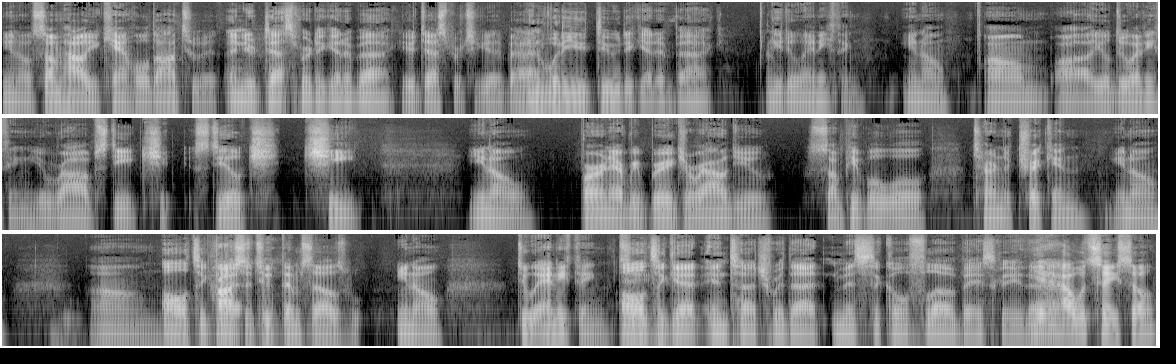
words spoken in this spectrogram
You know somehow you can't hold on to it, and you're desperate to get it back. You're desperate to get it back. And what do you do to get it back? You do anything. You know, um, uh, you'll do anything. You rob, steal, steal, cheat. You know, burn every bridge around you. Some people will turn to tricking. You know, um, all to prostitute get- themselves. You know, do anything to, all to get in touch with that mystical flow basically that, yeah i would say so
